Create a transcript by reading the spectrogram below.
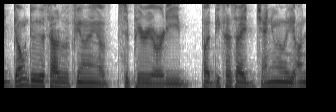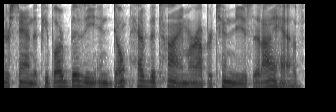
don't do this out of a feeling of superiority, but because I genuinely understand that people are busy and don't have the time or opportunities that I have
